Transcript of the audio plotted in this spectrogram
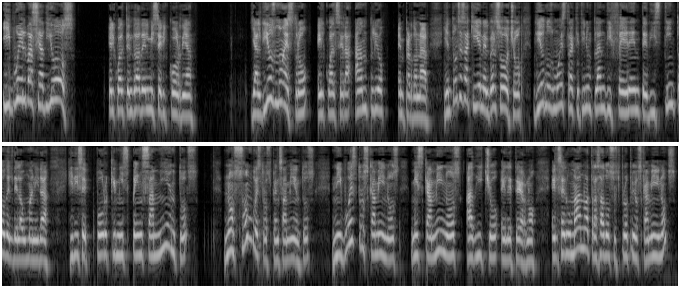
y vuélvase a Dios, el cual tendrá de él misericordia, y al Dios nuestro, el cual será amplio en perdonar. Y entonces aquí en el verso 8, Dios nos muestra que tiene un plan diferente, distinto del de la humanidad. Y dice, porque mis pensamientos no son vuestros pensamientos, ni vuestros caminos, mis caminos, ha dicho el Eterno. El ser humano ha trazado sus propios caminos,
